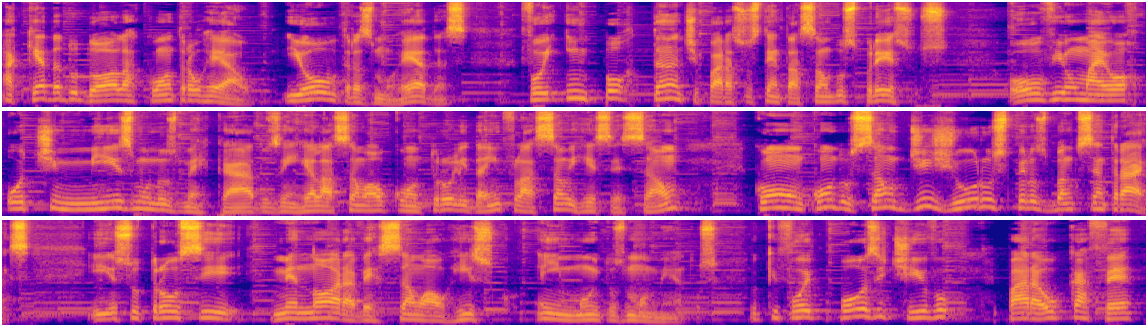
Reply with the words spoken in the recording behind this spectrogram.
A queda do dólar contra o real e outras moedas foi importante para a sustentação dos preços. Houve um maior otimismo nos mercados em relação ao controle da inflação e recessão, com condução de juros pelos bancos centrais e isso trouxe menor aversão ao risco em muitos momentos, o que foi positivo para o café,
